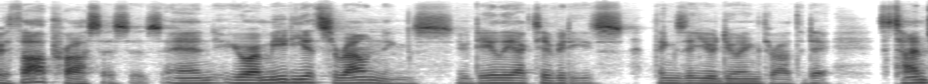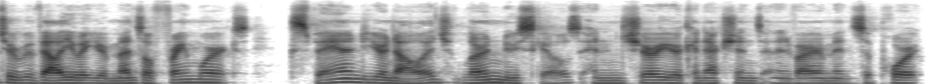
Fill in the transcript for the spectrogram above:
your thought processes and your immediate surroundings, your daily activities, things that you're doing throughout the day. It's time to evaluate your mental frameworks, expand your knowledge, learn new skills, and ensure your connections and environment support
